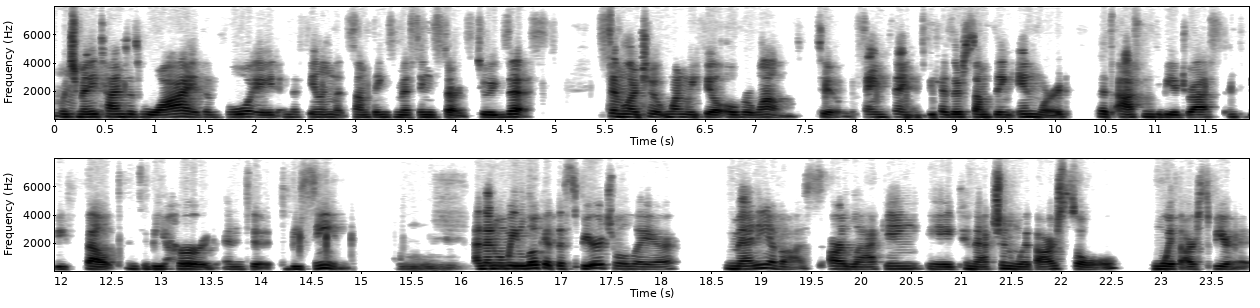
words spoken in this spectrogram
mm-hmm. which many times is why the void and the feeling that something's missing starts to exist. Similar to when we feel overwhelmed, too. Same thing. It's because there's something inward that's asking to be addressed and to be felt and to be heard and to, to be seen. And then when we look at the spiritual layer, many of us are lacking a connection with our soul, with our spirit.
